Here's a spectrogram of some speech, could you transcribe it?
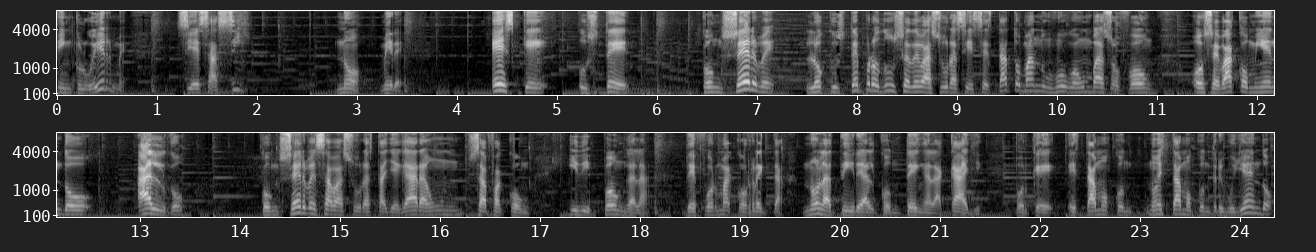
incluirme si es así. No, mire, es que usted conserve lo que usted produce de basura, si se está tomando un jugo en un vasofón o se va comiendo algo, conserve esa basura hasta llegar a un zafacón y dispóngala de forma correcta, no la tire al contén, a la calle, porque estamos no estamos contribuyendo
